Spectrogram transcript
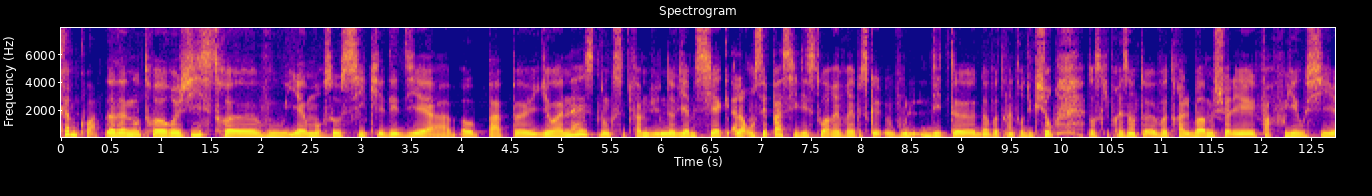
comme quoi Dans un autre registre, euh, vous, il y a un morceau aussi qui est dédié à, au pape Johannes, donc cette femme du 9e siècle. Alors, on ne sait pas si l'histoire est vraie, parce que vous le dites euh, dans votre introduction, dans ce qui présente euh, votre album. Je suis allée farfouiller aussi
